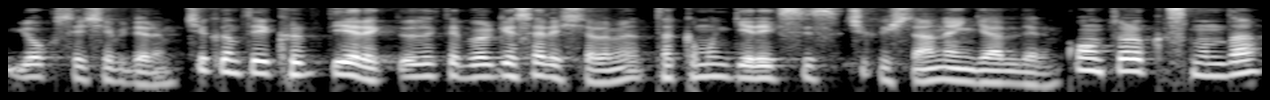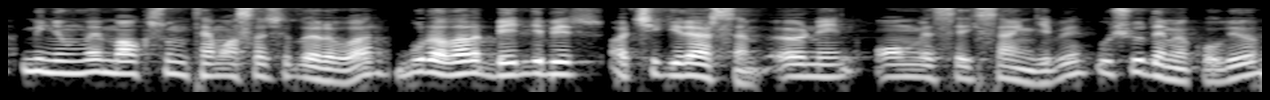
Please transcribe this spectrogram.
yok seçebilirim. Çıkıntıyı 40 diyerek de özellikle bölgesel işleme takımın gereksiz çıkışlarını engellerim. Kontrol kısmında minimum ve maksimum temas açıları var. Buralara belli bir açı girersem örneğin 10 ve 80 gibi bu şu demek oluyor.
